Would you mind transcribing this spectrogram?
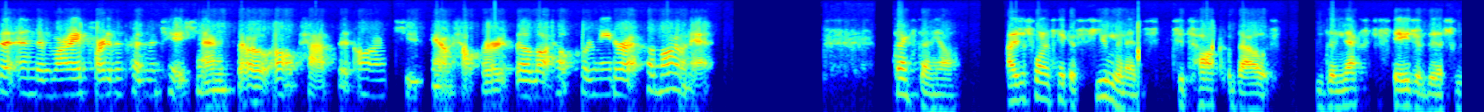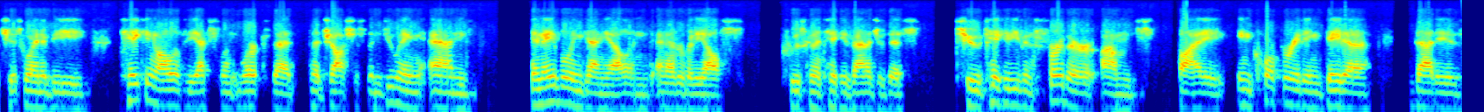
the end of my part of the presentation. So I'll pass it on to Sam Halpert, the Law Help Coordinator at ProBonoNet. Thanks, Danielle. I just want to take a few minutes to talk about the next stage of this, which is going to be taking all of the excellent work that, that Josh has been doing and enabling Danielle and, and everybody else who's going to take advantage of this to take it even further um, by incorporating data that is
